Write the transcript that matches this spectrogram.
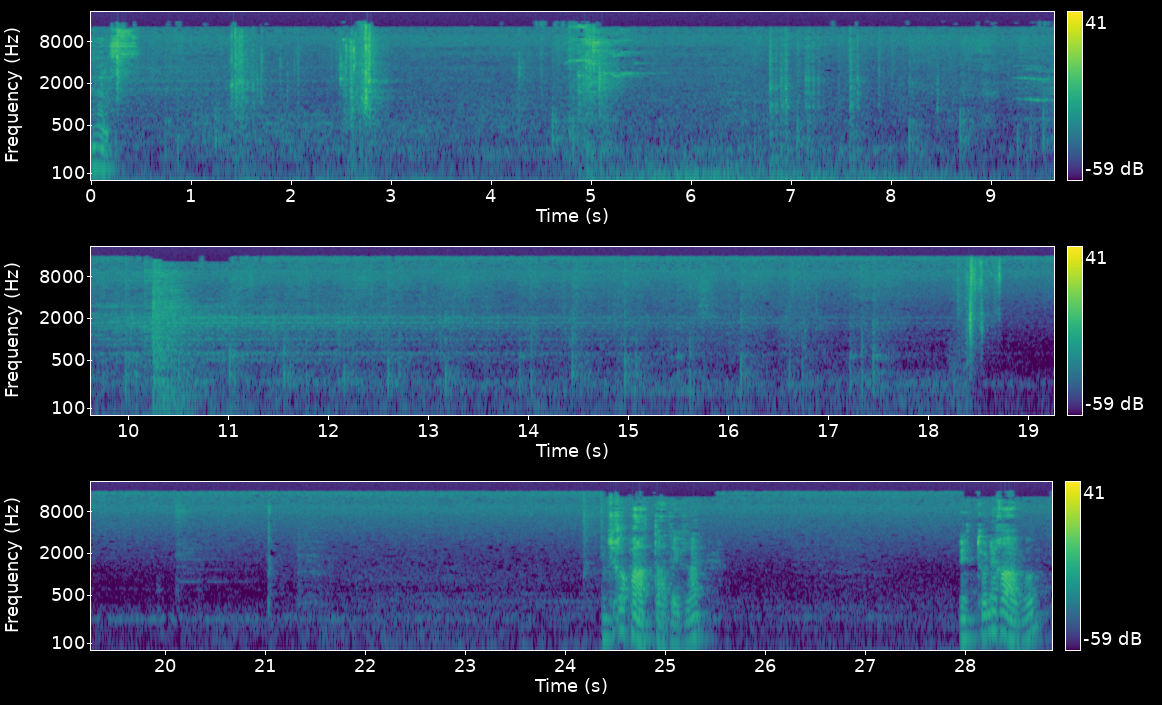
dahakine ineriz. İkinci kapı anahtardaydı lan. Elektronik abi bu.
